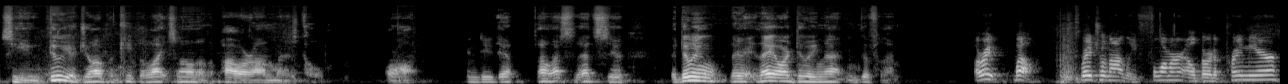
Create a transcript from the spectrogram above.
see you do your job and keep the lights on and the power on when it's cold or hot. Indeed. Yeah. Oh, that's that's uh, they're doing they they are doing that and good for them. All right. Well, Rachel Notley, former Alberta Premier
